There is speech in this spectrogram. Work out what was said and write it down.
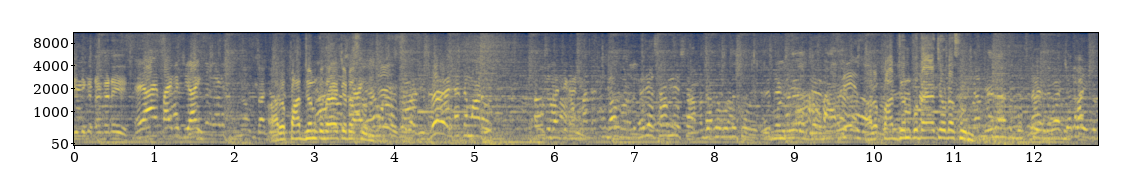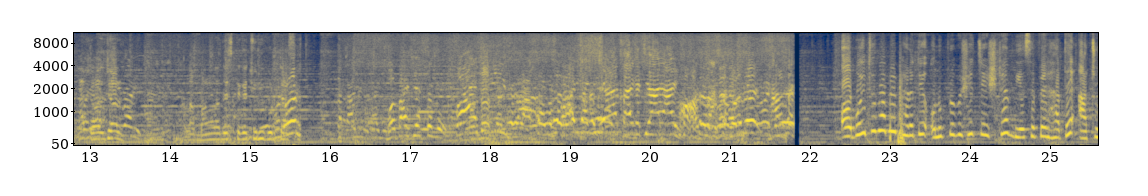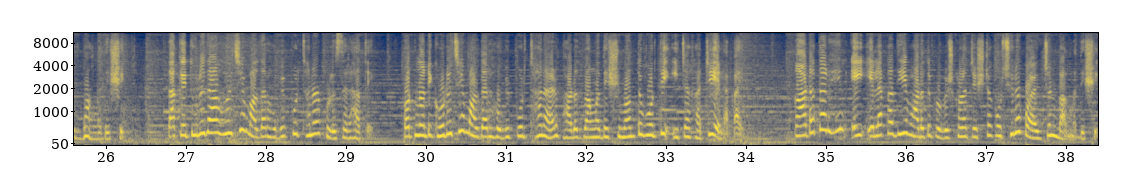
এইদিকে টাকা এই আয় পাই গেছি আয়। আরও পাঁচজন কোথায় আছে ওটা শুন। এটাতে মারো। আছে এখানে। এই যে সামনে সামনে আরও পাঁচজন কোথায় আছে ওটা শুন। চল চল। বাংলাদেশ থেকে চুরি করতে অবৈধভাবে ভারতে অনুপ্রবেশের চেষ্টা বিএসএফ এর হাতে আটক বাংলাদেশি। তাকে তুলে দেওয়া হয়েছে মালদার হবিবপুর থানার পুলিশের হাতে। ঘটনাটি ঘটেছে মালদার হবিপুর থানার ভারত বাংলাদেশ সীমান্তবর্তী ইটাঘাটি এলাকায় কাঁটাতারহীন এই এলাকা দিয়ে ভারতে প্রবেশ করার চেষ্টা করছিল কয়েকজন বাংলাদেশি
